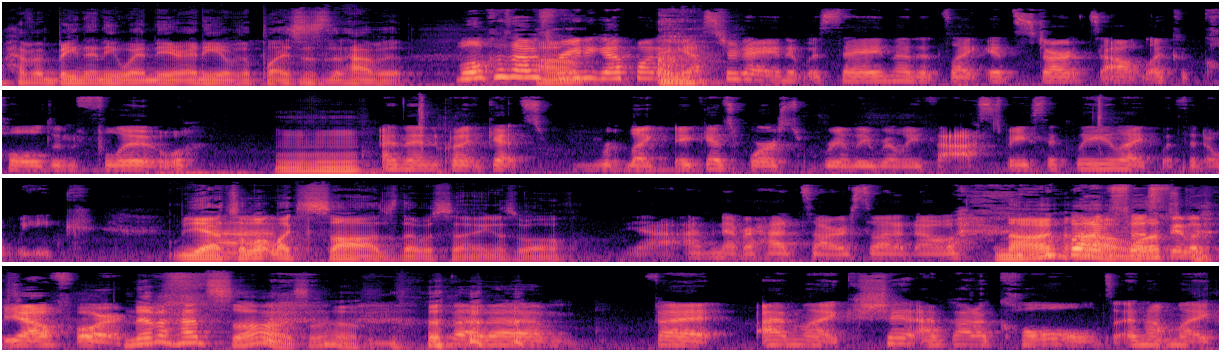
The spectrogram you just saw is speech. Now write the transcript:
haven't been anywhere near any of the places that have it. well, because I was um, reading up on it yesterday, and it was saying that it's like it starts out like a cold and flu, hmm and then but it gets like it gets worse really really fast, basically like within a week. Yeah, it's a lot Um, like SARS. They were saying as well. Yeah, I've never had SARS, so I don't know No? what Oh, I'm well, supposed to be looking out for. Never had SARS. Oh. but um but i'm like shit i've got a cold and i'm like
